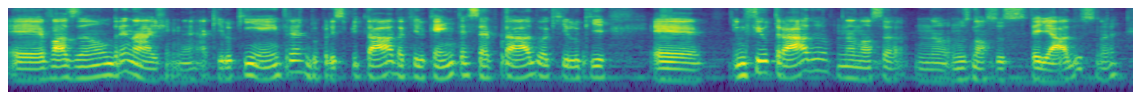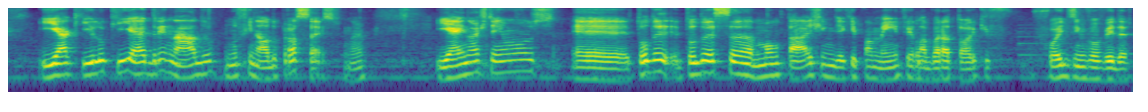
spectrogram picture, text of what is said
é, vazão, drenagem, né? Aquilo que entra do precipitado, aquilo que é interceptado, aquilo que é infiltrado na nossa, no, nos nossos telhados, né? E aquilo que é drenado no final do processo, né? E aí nós temos é, toda, toda essa montagem de equipamento e laboratório que foi desenvolvida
